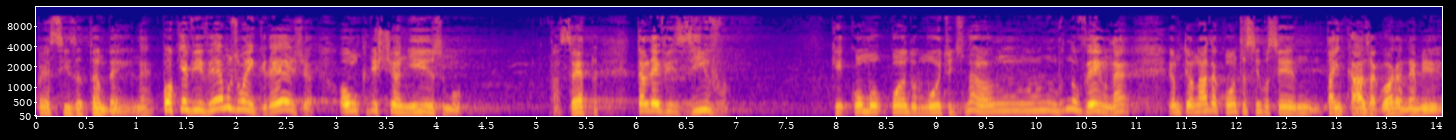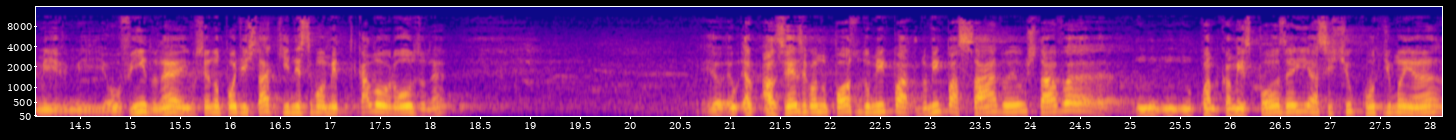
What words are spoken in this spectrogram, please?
precisa também, né? Porque vivemos uma igreja ou um cristianismo, tá certo? Televisivo, que como quando muitos dizem, não, não, não venho, né? Eu não tenho nada contra se você está em casa agora, né? Me, me, me, ouvindo, né? E você não pode estar aqui nesse momento caloroso, né? Eu, eu, às vezes, quando não posso, domingo, domingo passado eu estava com a, com a minha esposa e assisti o culto de manhã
